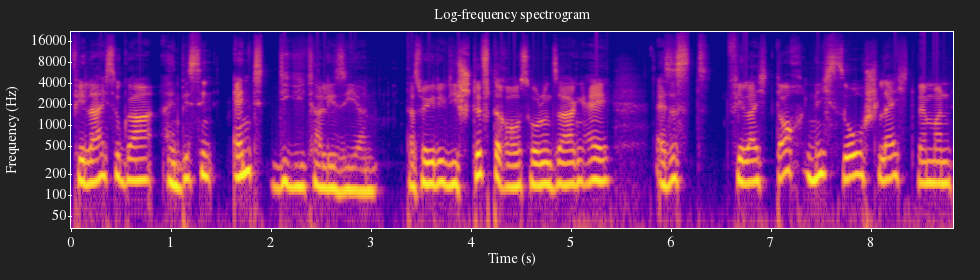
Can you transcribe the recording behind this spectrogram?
vielleicht sogar ein bisschen entdigitalisieren. Dass wir die, Stifte rausholen und sagen, ey, es ist vielleicht doch nicht so schlecht, wenn man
